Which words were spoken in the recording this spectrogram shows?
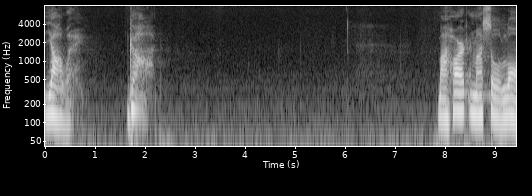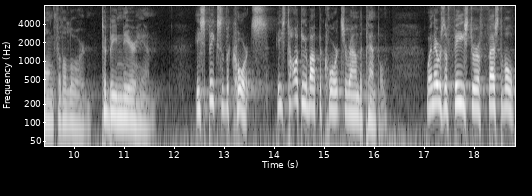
Yahweh, God. My heart and my soul long for the Lord, to be near him. He speaks of the courts. He's talking about the courts around the temple. When there was a feast or a festival,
